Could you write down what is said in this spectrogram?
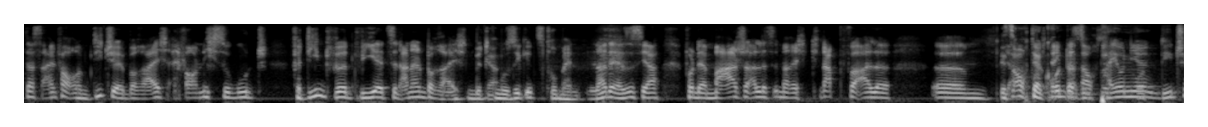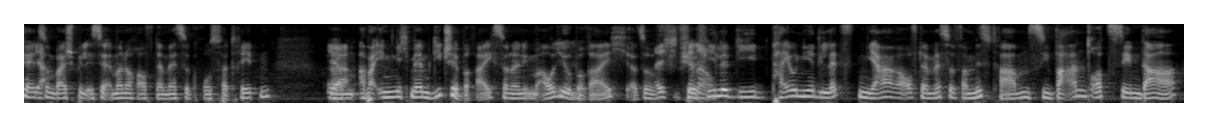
dass einfach auch im DJ-Bereich einfach auch nicht so gut verdient wird wie jetzt in anderen Bereichen mit ja. Musikinstrumenten. Ne? Der ist ja von der Marge alles immer recht knapp für alle ähm, ist ja, auch der Grund, dass also auch Pioneer so DJ ja. zum Beispiel ist ja immer noch auf der Messe groß vertreten. Ja. Ähm, aber eben nicht mehr im DJ-Bereich, sondern im Audiobereich. Also Echt, für genau. viele, die Pioneer die letzten Jahre auf der Messe vermisst haben, sie waren trotzdem da.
